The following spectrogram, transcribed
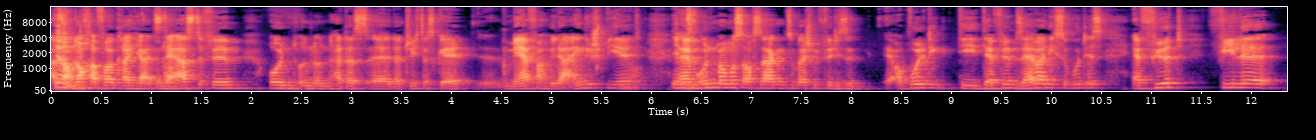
Also genau. noch erfolgreicher als genau. der erste Film und, und, und hat das äh, natürlich das Geld äh, mehrfach wieder eingespielt. Genau. Ähm, und man muss auch sagen, zum Beispiel für diese, obwohl die, die, der Film selber nicht so gut ist, er führt viele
